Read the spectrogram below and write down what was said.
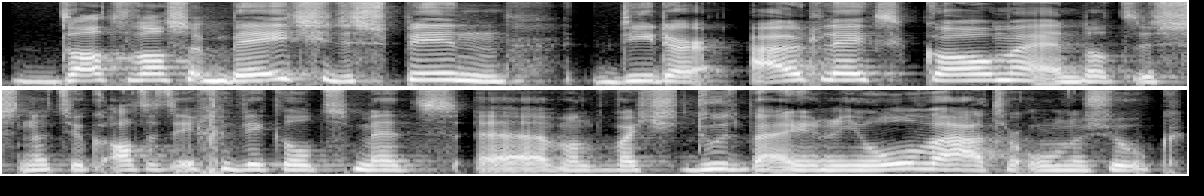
dat was een beetje de spin die eruit leek te komen. En dat is natuurlijk altijd ingewikkeld met... Uh, want wat je doet bij een rioolwateronderzoek...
